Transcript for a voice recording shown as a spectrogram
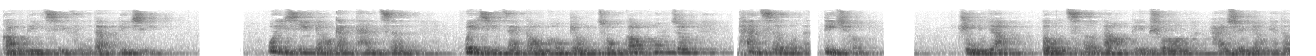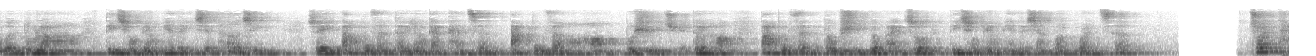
高低起伏的地形，卫星遥感探测，卫星在高空中，从高空中探测我们地球，主要都测到，比如说海水表面的温度啦，地球表面的一些特性，所以大部分的遥感探测，大部分哦哈，不是绝对哈，大部分都是用来做地球表面的相关观测，专探。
